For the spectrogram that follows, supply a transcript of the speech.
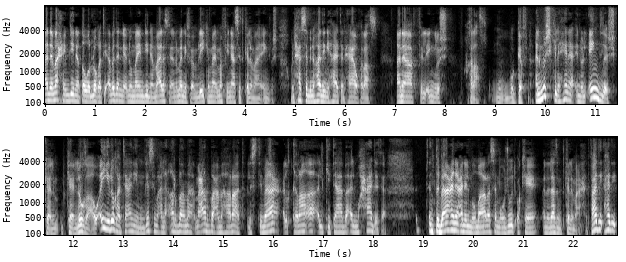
أنا ما حيمديني أطور لغتي ابدا لأنه ما يمديني أمارس لأنه ماني في أمريكا ما في ناس يتكلموا معي إنجلش. ونحسب إنه هذه نهاية الحياة وخلاص. أنا في الإنجلش خلاص وقفنا. المشكلة هنا إنه الانجليش كلغة أو أي لغة ثانية منقسمة على أربع مع أربع مهارات الاستماع القراءة الكتابة المحادثة. انطباعنا عن الممارسة موجود أوكي أنا لازم أتكلم مع أحد. فهذه هذه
